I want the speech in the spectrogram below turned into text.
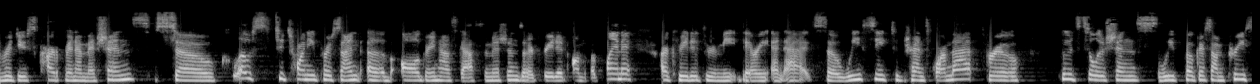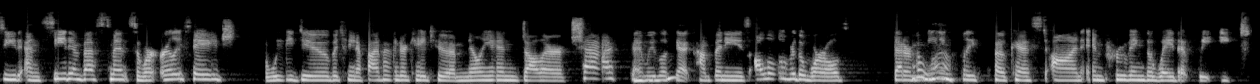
reduce carbon emissions. So close to 20% of all greenhouse gas emissions that are created on the planet are created through meat, dairy, and eggs. So we seek to transform that through food solutions. We focus on pre-seed and seed investment. So we're early stage we do between a 500K to a million dollar check mm-hmm. and we look mm-hmm. at companies all over the world that are oh, meaningfully wow. focused on improving the way that we eat.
